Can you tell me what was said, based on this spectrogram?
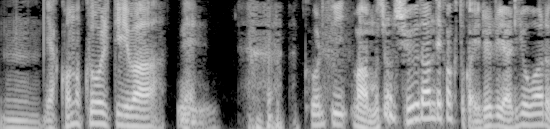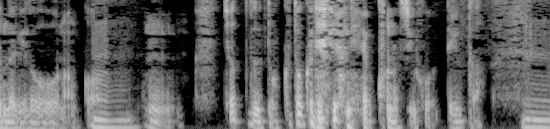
うん。いや、このクオリティはね、うんクオリティ、まあもちろん集団で書くとかいろいろやりようはあるんだけど、なんか、うん。うん。ちょっと独特ですよね、この手法っていうか。うん。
